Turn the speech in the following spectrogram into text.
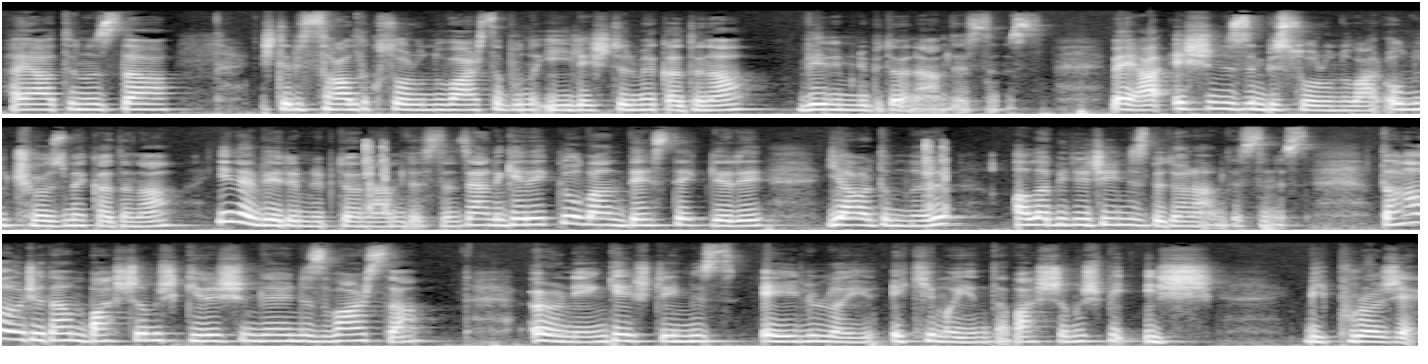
Hayatınızda işte bir sağlık sorunu varsa bunu iyileştirmek adına verimli bir dönemdesiniz. Veya eşinizin bir sorunu var onu çözmek adına yine verimli bir dönemdesiniz. Yani gerekli olan destekleri yardımları alabileceğiniz bir dönemdesiniz. Daha önceden başlamış girişimleriniz varsa örneğin geçtiğimiz Eylül ayı Ekim ayında başlamış bir iş bir proje.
